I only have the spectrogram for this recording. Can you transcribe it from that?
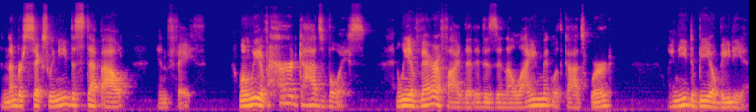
And number six, we need to step out in faith. When we have heard God's voice and we have verified that it is in alignment with God's word, we need to be obedient.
